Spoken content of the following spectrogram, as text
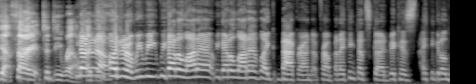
Yeah, sorry to derail. No, no, just- no. Oh no, no, we, we we got a lot of we got a lot of like background up front, but I think that's good because I think it'll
